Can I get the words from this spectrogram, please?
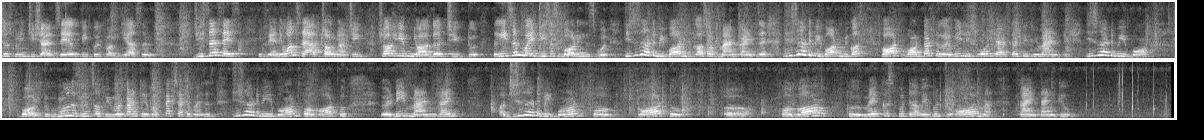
Jesus means you shall save people from their sins. Jesus says, if anyone slaps on your cheek, show him your other cheek too. The reason why Jesus born in this world, Jesus had to be born because of mankind. Jesus had to be born because God wanted to reveal his own character to humanity. Jesus had to be born for to remove the sins of humankind to perfect sacrifices. Jesus had to be born for God to redeem mankind. Uh, Jesus had to be born for God to uh, for God to make us put available to all mankind. Thank you.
